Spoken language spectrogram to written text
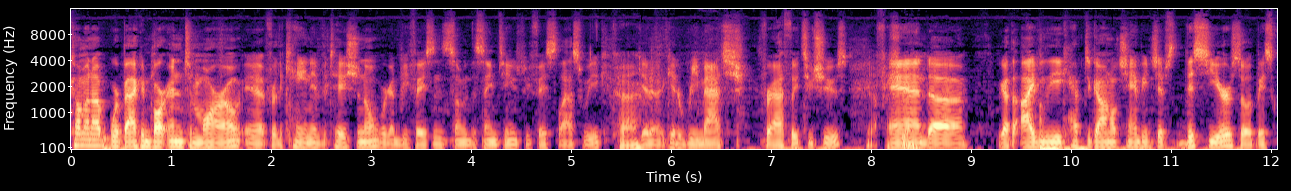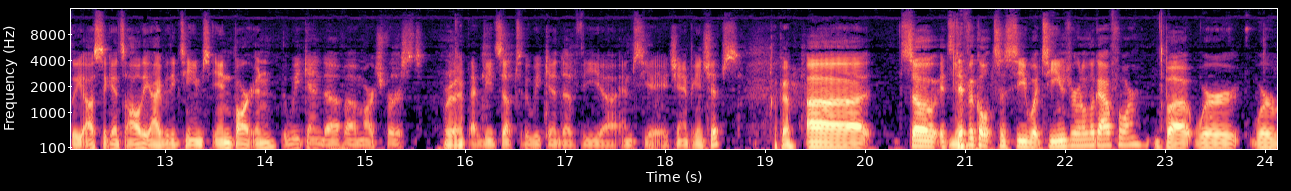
coming up, we're back in Barton tomorrow uh, for the Kane Invitational. We're going to be facing some of the same teams we faced last week. Okay. Get a get a rematch for athletes who choose. Yeah, for sure. And uh, we got the Ivy League Heptagonal Championships this year. So basically, us against all the Ivy League teams in Barton the weekend of uh, March 1st. Right. That leads up to the weekend of the uh, NCAA Championships. Okay. Uh, so it's Yeah. difficult to see what teams we're gonna look out for, but we're we're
